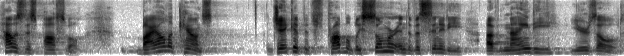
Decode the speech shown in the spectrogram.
How is this possible? By all accounts, Jacob is probably somewhere in the vicinity of 90 years old.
